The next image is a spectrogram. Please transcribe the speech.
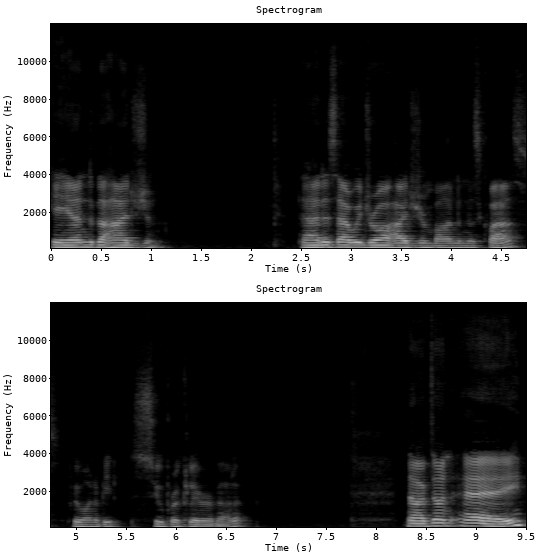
and the hydrogen. That is how we draw a hydrogen bond in this class, if we want to be super clear about it. Now I've done A,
